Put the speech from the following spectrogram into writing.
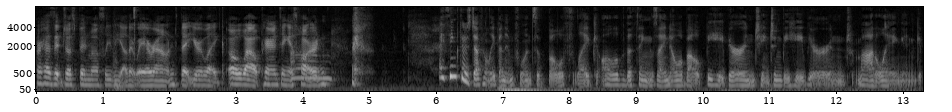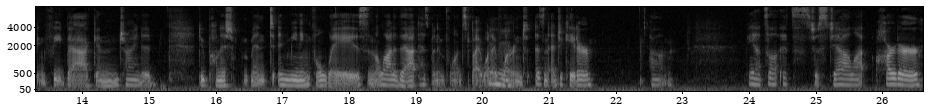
Or has it just been mostly the other way around that you're like, "Oh wow, parenting is hard." Um, I think there's definitely been influence of both, like all of the things I know about behavior and changing behavior and modeling and giving feedback and trying to do punishment in meaningful ways. And a lot of that has been influenced by what I've learned as an educator. Um, yeah, it's a, it's just yeah a lot harder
